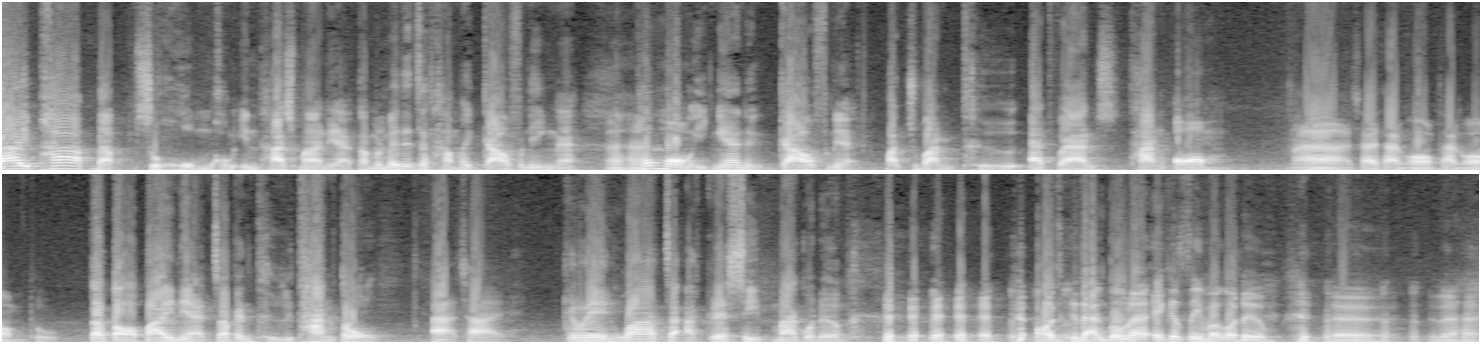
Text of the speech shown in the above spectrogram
ได้ภาพแบบสุขุมของ InTouch มาเนี่ย แต่มันไม่ได้จะทำให้ g a l f นิ่งนะ อ่าฮะ เพราะมองอีกแง่หนึ่ง g a l f เนี่ย ปัจจุบันถือ Advance ทางอ้อม อ่าใช่ทางอ้อมทางอ้อมถูก แต่ต่อไปเนี่ยจะเป็นถือทางตรง อ่าใช่ เกรงว่าจะ aggressive มากกว่าเดิมอ๋อถือทางตรงแล้วเอกสีมากกว่าเดิมเออนะฮะ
